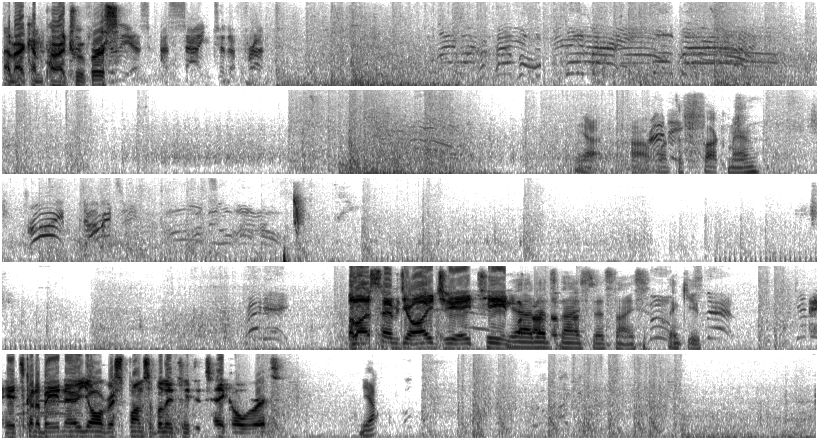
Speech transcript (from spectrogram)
American paratroopers. Assigned to the front. Prepare for fall back. Fall back. Yeah. Oh, what the fuck, man? Drive! Damn it! Ready. Well, I saved your IG-18. Yeah, that's that- nice. That's nice. Thank you. It's gonna be uh, your responsibility to take over it. Yeah.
